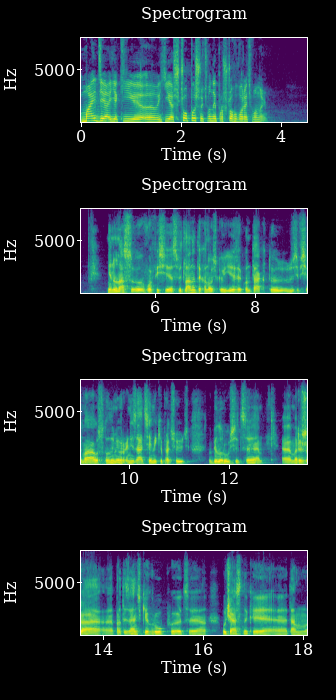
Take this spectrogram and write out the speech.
медіа, які е, є. Що пишуть вони, про що говорять вони? Ні, ну у нас е, в офісі Світлани Тихановської є контакт е, зі всіма основними організаціями, які працюють в Білорусі. Це е, мережа партизанських груп, це учасники там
